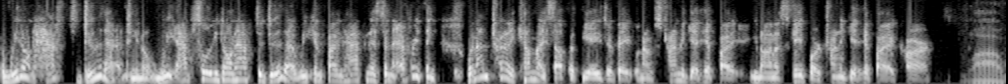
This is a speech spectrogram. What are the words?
And we don't have to do that. You know, we absolutely don't have to do that. We can find happiness in everything. When I'm trying to kill myself at the age of eight, when I was trying to get hit by, you know, on a skateboard, trying to get hit by a car. Wow.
